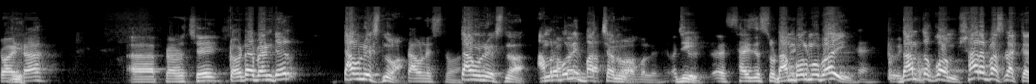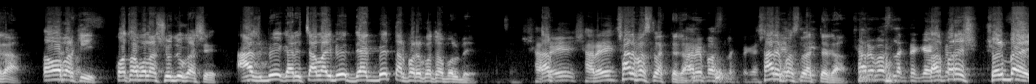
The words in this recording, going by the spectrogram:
টয়টা আপনার হচ্ছে টয়টা ব্র্যান্ডের Town X Noah Town Noah Town X Noah আমরা বলি বাচ্চা নোয়া। বলে। জি। সাইজের ছোট দাম বলব ভাই? হ্যাঁ, বেশি। দাম তো কম সাড়ে পাঁচ লাখ টাকা। তাও আবার কি? কথা বলার সুযোগ আসে। আসবে গাড়ি চালাইবে দেখবে তারপরে কথা বলবে। তারপরে শরীফ ভাই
